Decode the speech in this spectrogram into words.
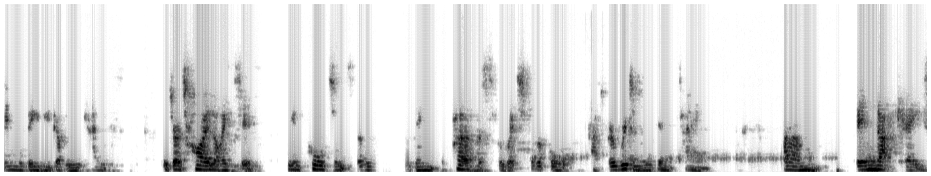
in the BDW case the judge highlighted the importance of the purpose for which the report had originally been obtained. Um, in that case,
